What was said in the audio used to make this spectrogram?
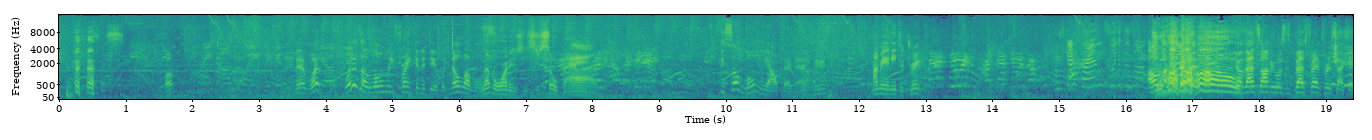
well, Frank on point against man, what what is a lonely Frank gonna do with no levels? Level one is he's just so bad. He's so lonely out there, man. Mm-hmm. My man needs a drink. He's got friends. Look at the zombie. Oh my goodness. Oh! Yo, that zombie was his best friend for a second.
